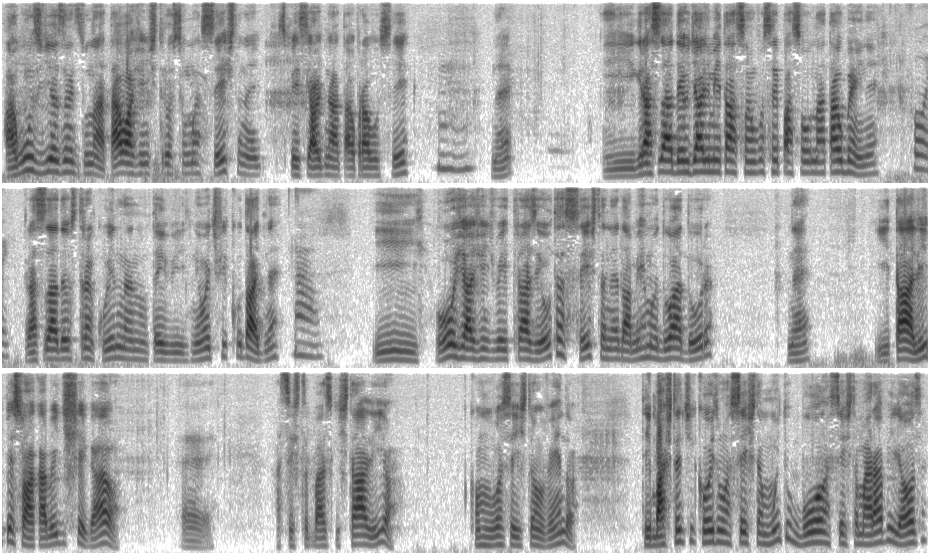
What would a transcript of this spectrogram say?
alguns dias antes do Natal a gente trouxe uma cesta, né? Especial de Natal pra você, Uhum. né? E graças a Deus de alimentação você passou o Natal bem, né? Foi. Graças a Deus tranquilo, né? Não teve nenhuma dificuldade, né? Não. E hoje a gente veio trazer outra cesta, né? Da mesma doadora, né? E tá ali, pessoal, acabei de chegar, ó. É, a cesta básica está ali, ó. Como vocês estão vendo, ó. Tem bastante coisa, uma cesta muito boa, uma cesta maravilhosa,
